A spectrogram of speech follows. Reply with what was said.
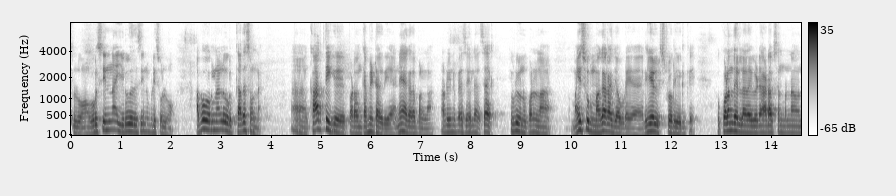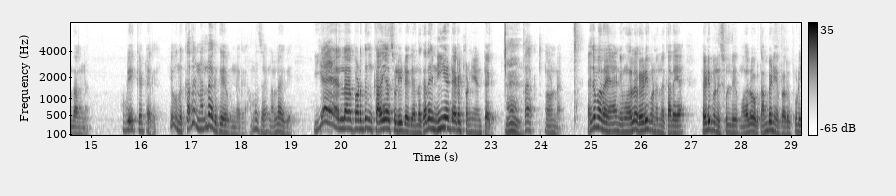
சொல்லுவோம். ஒரு சீன்னா இருபது சீன் இப்படி சொல்லுவோம். அப்போ ஒரு நாள் ஒரு கதை சொன்னேன். கார்த்திக் படம் கம்மிட் ஆகுதியா? என்னையா கதை பண்ணலாம்? அப்படின்னு பேசல சார் இப்படி ஒன்று பண்ணலாம். மைசூர் மகாராஜாவுடைய ரியல் ஸ்டோரி இருக்குது குழந்தை இல்லாத வீடு அடாப்ஷன் பண்ண வந்தாங்கன்னு. அப்படியே கேட்டார். ஐயோ இந்த கதை நல்லா இருக்குது அப்படின்னாரு. ஆமாம் சார் நல்லா இருக்குது ஏன் எல்லா படத்துக்கும் கதையாக சொல்லிட்டு இருக்க? அந்த கதையை நீயே டைரக்ட் பண்ணியான்ட்டாரு. சார் ஒன்று நிஜமாதையா நீ முதல்ல ரெடி பண்ணு இந்த கதையை. ரெடி பண்ணி சொல்லி. முதல்ல ஒரு கம்பெனியை பாரு இப்படி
